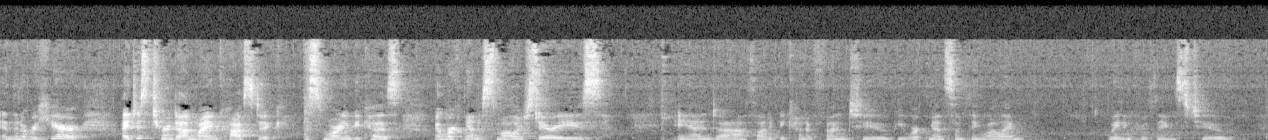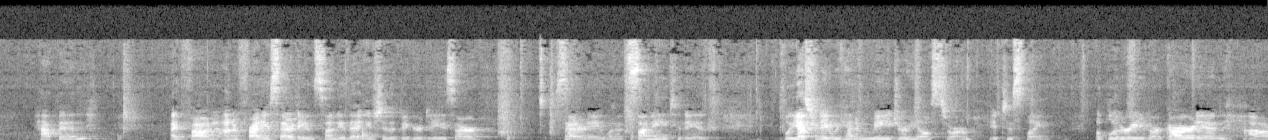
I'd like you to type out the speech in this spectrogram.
And then over here, I just turned on my encaustic this morning because I'm working on a smaller series and uh, thought it'd be kind of fun to be working on something while I'm waiting for things to happen. I found on a Friday, Saturday, and Sunday that usually the bigger days are Saturday when it's sunny. Today is, well, yesterday we had a major hailstorm. It just like obliterated our garden, uh,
